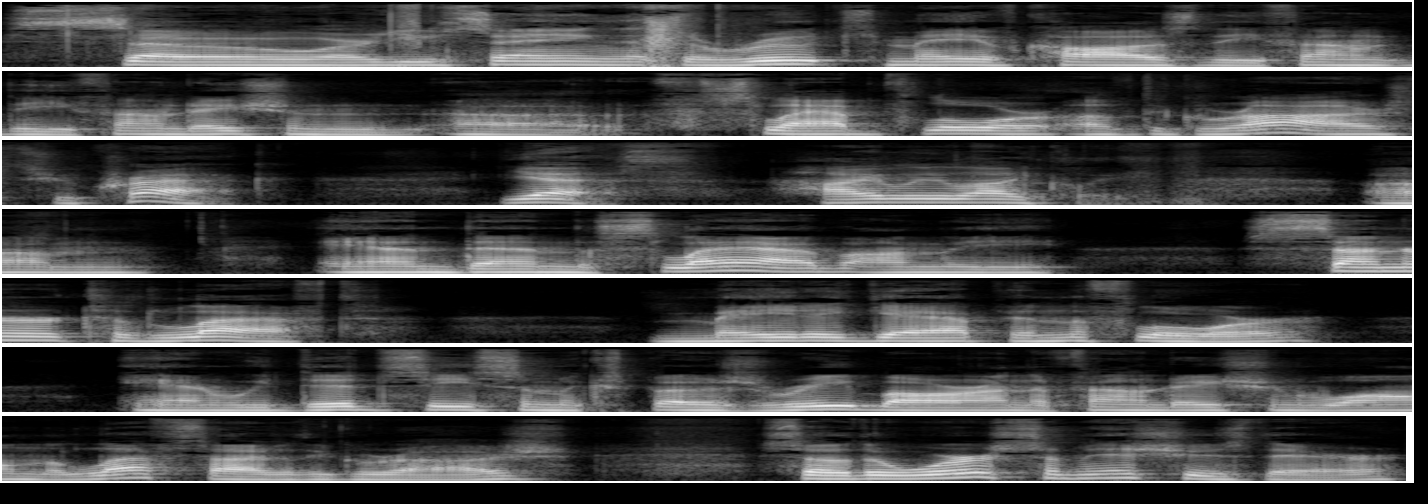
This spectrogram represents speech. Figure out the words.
so are you saying that the roots may have caused the found the foundation uh, slab floor of the garage to crack? Yes, highly likely. Um, and then the slab on the center to the left made a gap in the floor, and we did see some exposed rebar on the foundation wall on the left side of the garage. So there were some issues there,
